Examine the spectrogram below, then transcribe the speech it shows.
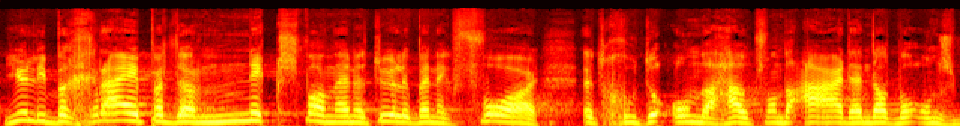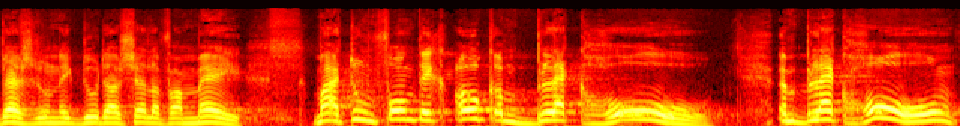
Jullie begrijpen er niks van. En natuurlijk ben ik voor het goede onderhoud van de aarde en dat we ons best doen. Ik doe daar zelf aan mee. Maar toen vond ik ook een black hole. Een black hole,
